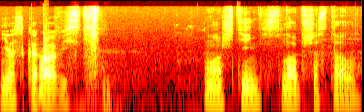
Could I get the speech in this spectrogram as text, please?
яскравість. Ну, аж тінь слабша стала.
